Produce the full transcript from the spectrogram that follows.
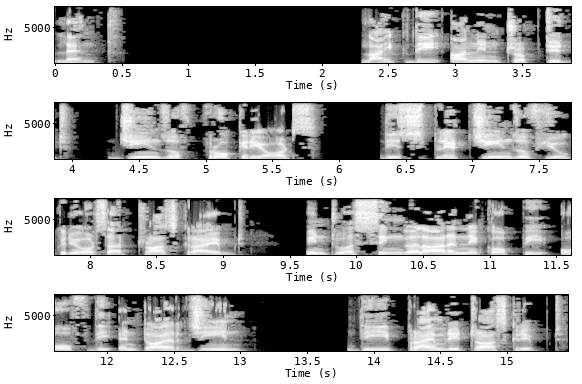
length. Like the uninterrupted genes of prokaryotes, the split genes of eukaryotes are transcribed into a single RNA copy of the entire gene, the primary transcript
